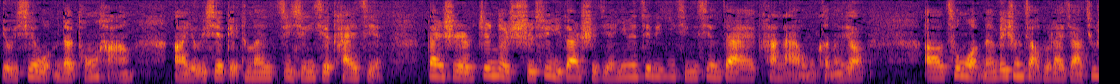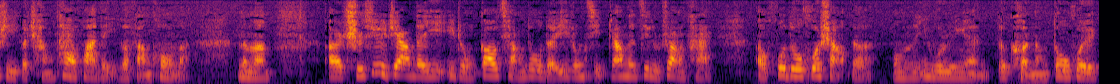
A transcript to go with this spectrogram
有一些我们的同行啊、有一些给他们进行一些开解，但是真的持续一段时间，因为这个疫情现在看来，我们可能要呃从我们卫生角度来讲，就是一个常态化的一个防控了，那么。呃，持续这样的一一种高强度的一种紧张的这个状态，呃，或多或少的，我们的医务人员的可能都会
